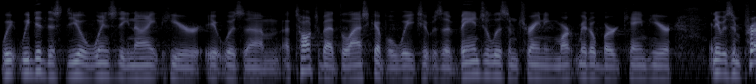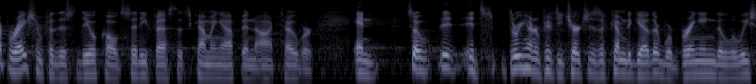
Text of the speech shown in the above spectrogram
We, we did this deal Wednesday night here. It was, um, I talked about it the last couple of weeks. It was evangelism training. Mark Mittelberg came here, and it was in preparation for this deal called City Fest that's coming up in October. And so it, it's 350 churches have come together. We're bringing the Luis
